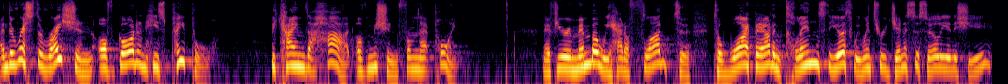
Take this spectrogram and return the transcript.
And the restoration of God and his people became the heart of mission from that point. Now, if you remember, we had a flood to, to wipe out and cleanse the earth. We went through Genesis earlier this year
